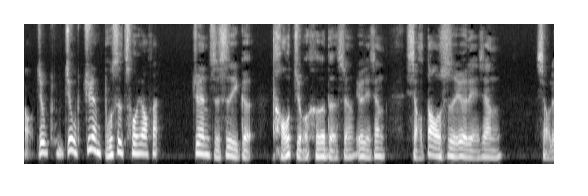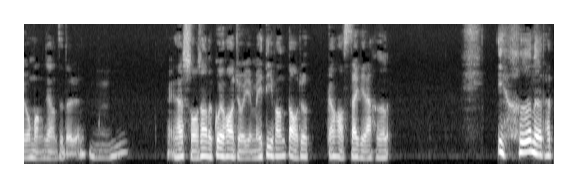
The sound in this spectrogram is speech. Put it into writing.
好，就就居然不是臭要饭，居然只是一个讨酒喝的，像有点像小道士，又有点像小流氓这样子的人。嗯，哎，他手上的桂花酒也没地方倒，就刚好塞给他喝了。一喝呢，他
